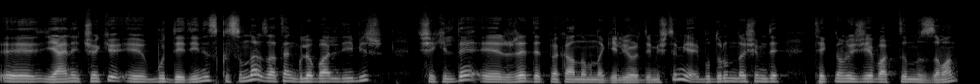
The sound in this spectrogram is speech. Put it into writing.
Ee, yani çünkü e, bu dediğiniz kısımlar zaten globalliği bir şekilde e, reddetmek anlamına geliyor demiştim ya. Bu durumda şimdi teknolojiye baktığımız zaman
